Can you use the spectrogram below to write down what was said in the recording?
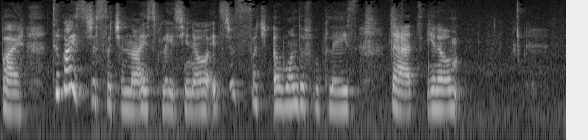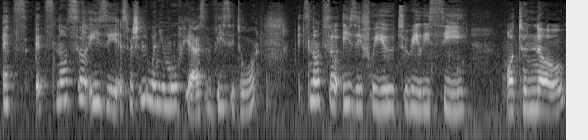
Dubai Dubai is just such a nice place you know. It's just such a wonderful place that you know it's it's not so easy especially when you move here as a visitor. It's not so easy for you to really see or to know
